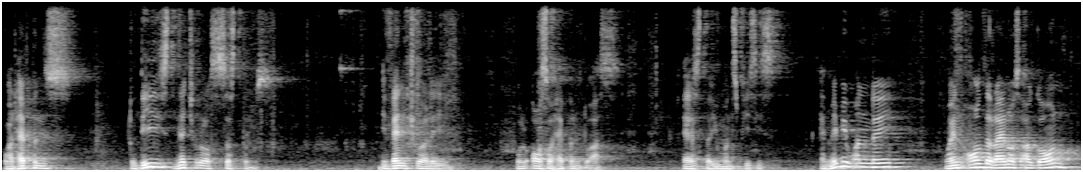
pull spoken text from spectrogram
What happens to these natural systems eventually will also happen to us as the human species. And maybe one day, when all the rhinos are gone,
